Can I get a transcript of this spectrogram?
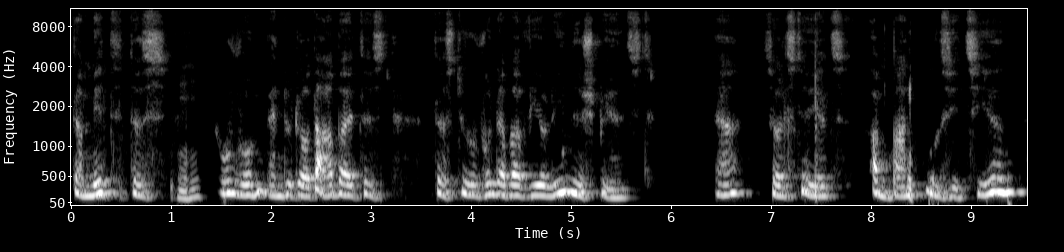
damit dass mhm. du, wenn du dort arbeitest, dass du wunderbar Violine spielst. Ja, sollst du jetzt am Band musizieren,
